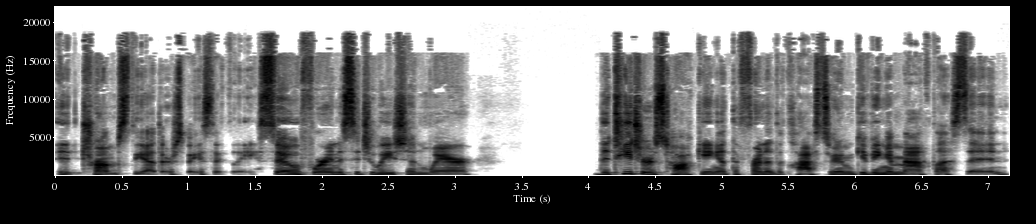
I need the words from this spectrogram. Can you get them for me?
it trumps the others, basically. So if we're in a situation where the teacher is talking at the front of the classroom, giving a math lesson,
